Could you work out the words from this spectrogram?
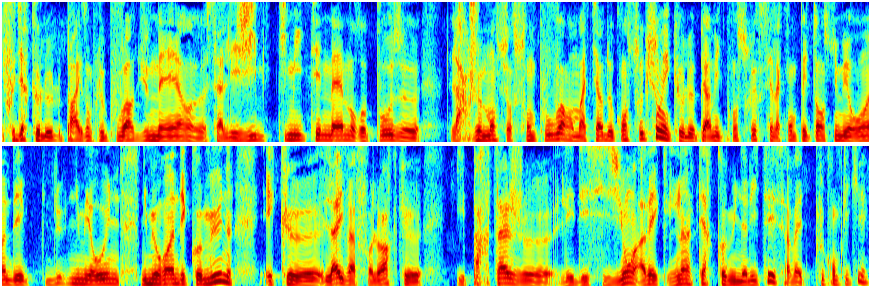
il faut dire que, le, par exemple, le pouvoir du maire, euh, sa légitimité même repose euh, largement sur son pouvoir en matière de construction et que le permis de construire, c'est la compétence numéro un des, communes et que là, il va falloir que ils partagent euh, les décisions avec l'intercommunalité. Ça va être plus compliqué.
